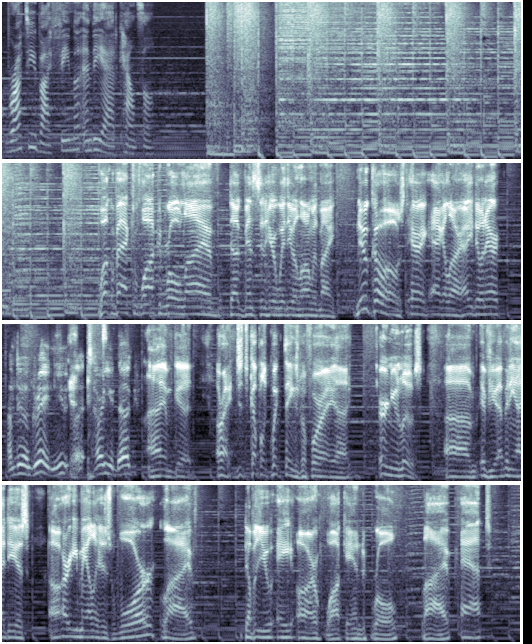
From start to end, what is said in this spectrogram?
Brought to you by FEMA and the Ad Council. Welcome back to Walk and Roll Live. Doug Vincent here with you, along with my new co-host Eric Aguilar. How you doing, Eric? I'm doing great. And you, uh, how are you, Doug? I am good. All right, just a couple of quick things before I uh, turn you loose. Um, if you have any ideas, uh, our email is war live, W A R, walk and roll live at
